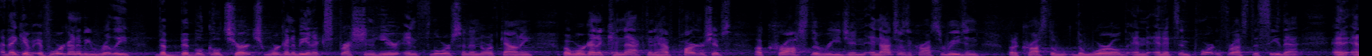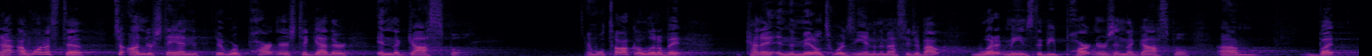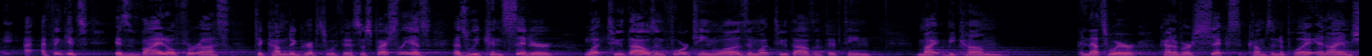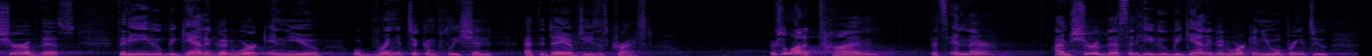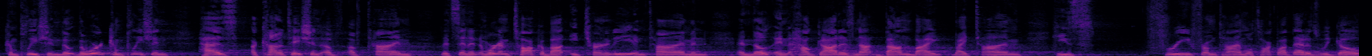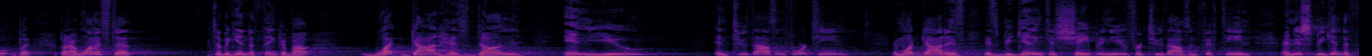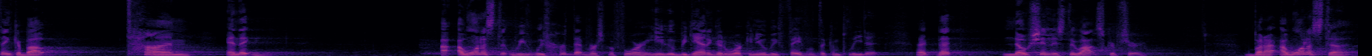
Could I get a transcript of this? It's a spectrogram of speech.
I think if, if we're going to be really the biblical church, we're going to be an expression here in Florissant in North County, but we're going to connect and have partnerships across the region, and not just across the region, but across the, the world. And, and it's important for us to see that. And, and I, I want us to, to understand that we're partners together in the gospel. And we'll talk a little bit kind of in the middle towards the end of the message about what it means to be partners in the gospel. Um, but I think it's, it's vital for us to come to grips with this, especially as, as we consider what 2014 was and what 2015 might become. And that's where kind of verse 6 comes into play. And I am sure of this, that he who began a good work in you will bring it to completion at the day of Jesus Christ. There's a lot of time that's in there. I'm sure of this, that he who began a good work in you will bring it to completion. The, the word completion has a connotation of, of time that's in it. And we're going to talk about eternity and time and, and, those, and how God is not bound by, by time. He's free from time. We'll talk about that as we go. But, but I want us to, to begin to think about what God has done in you in 2014 and what God is, is beginning to shape in you for 2015. And just begin to think about time and that I, want us to, we've, we've heard that verse before. He who began a good work in you will be faithful to complete it. That, that notion is throughout Scripture. But I, I want us to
